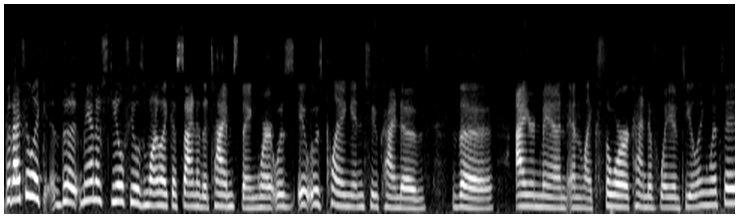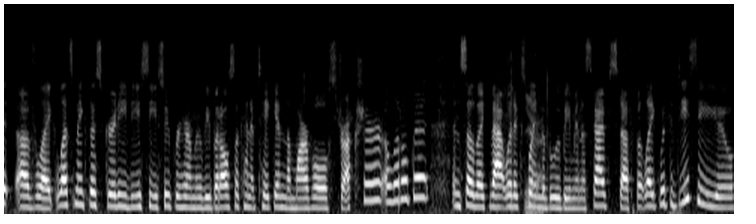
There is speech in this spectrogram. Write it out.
but I feel like the Man of Steel feels more like a sign of the times thing, where it was it was playing into kind of the Iron Man and like Thor kind of way of dealing with it of like let's make this gritty DC superhero movie, but also kind of take in the Marvel structure a little bit, and so like that would explain Yeah. the blue beam and the sky stuff. But like with the DCU,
